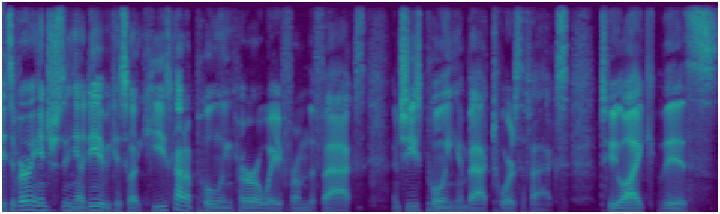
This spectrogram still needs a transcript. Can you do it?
it's a very interesting idea because like he's kind of pulling her away from the facts and she's pulling him back towards the facts to like this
